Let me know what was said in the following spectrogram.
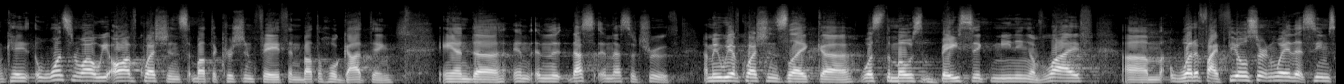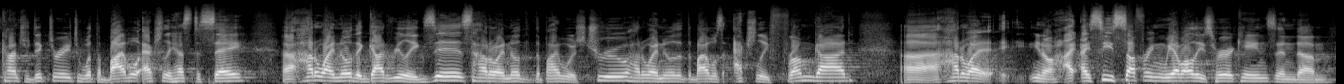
Okay, once in a while, we all have questions about the Christian faith and about the whole God thing. And, uh, and, and, the, that's, and that's the truth. I mean, we have questions like uh, what's the most basic meaning of life? Um, what if I feel a certain way that seems contradictory to what the Bible actually has to say? Uh, how do I know that God really exists? How do I know that the Bible is true? How do I know that the Bible is actually from God? uh, how do I, you know, I, I, see suffering. We have all these hurricanes, and, um,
